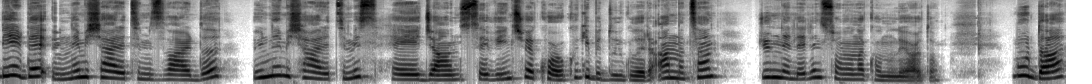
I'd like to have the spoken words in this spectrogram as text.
Bir de ünlem işaretimiz vardı. Ünlem işaretimiz heyecan, sevinç ve korku gibi duyguları anlatan cümlelerin sonuna konuluyordu. Burada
